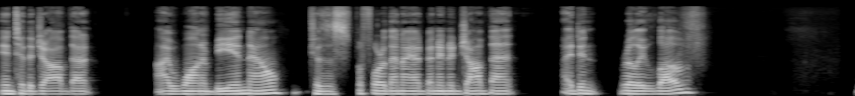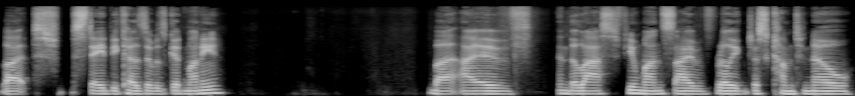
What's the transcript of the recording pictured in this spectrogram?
into the job that I want to be in now because before then I had been in a job that I didn't really love but stayed because it was good money. But I've in the last few months I've really just come to know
